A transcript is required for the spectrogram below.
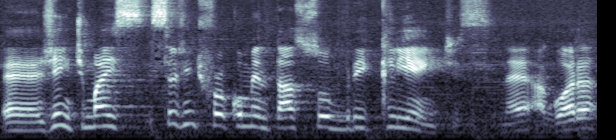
É, gente, mas se a gente for comentar sobre clientes, né, agora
